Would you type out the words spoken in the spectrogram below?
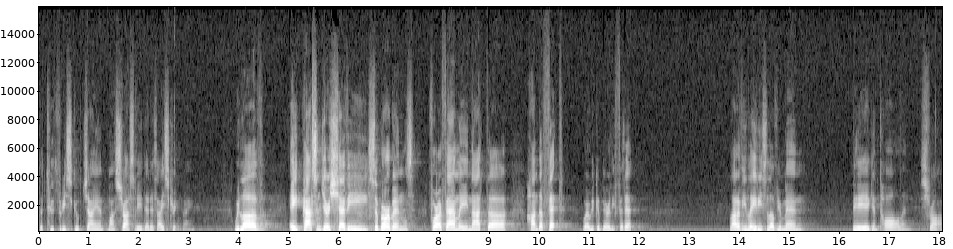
the two, three scoop giant monstrosity that is ice cream, right? We love eight passenger Chevy Suburbans for our family, not the Honda Fit where we could barely fit it. A lot of you ladies love your men big and tall and strong.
